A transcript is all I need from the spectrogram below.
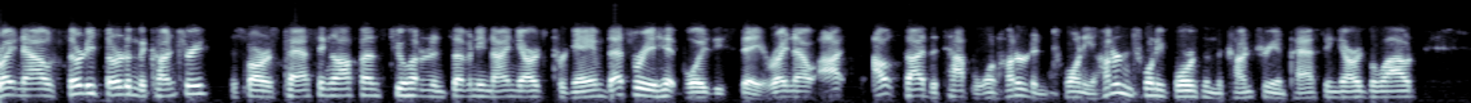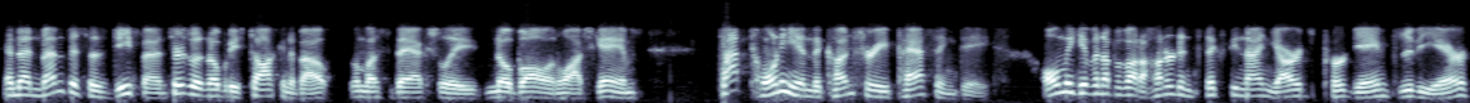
right now 33rd in the country as far as passing offense, 279 yards per game. That's where you hit Boise State. Right now, outside the top 120, 124th in the country in passing yards allowed. And then Memphis's defense, here's what nobody's talking about unless they actually know ball and watch games. Top 20 in the country passing D. Only giving up about 169 yards per game through the air.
